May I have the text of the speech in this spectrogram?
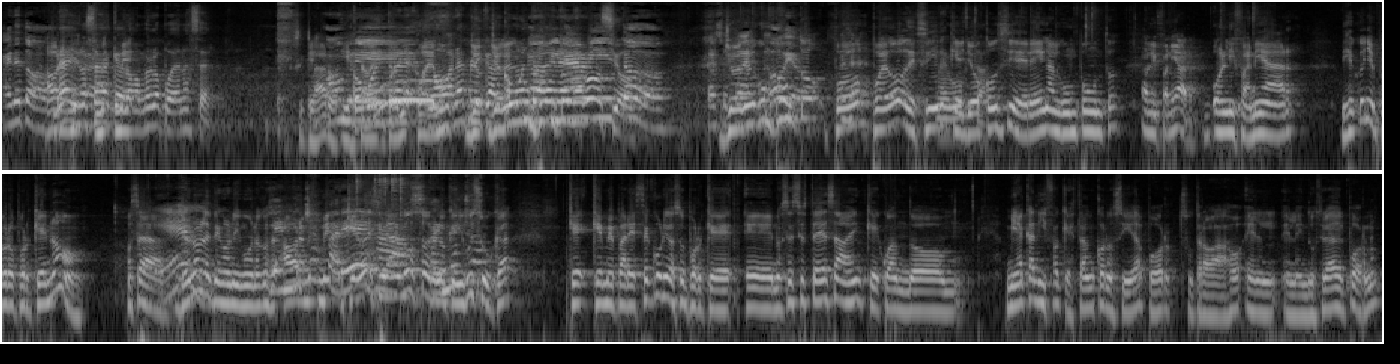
Hay de todo. Ahora, Nadie no sabe me- que me- los hombres lo pueden hacer. Sí, claro. Y Hombre, está- ¿Cómo entra- podemos- nos van a explicar yo- yo en cómo en punto- el negocio? todo. Por Yo en algún punto puedo, puedo decir que yo consideré en algún punto Onlyfanear. onlyfanear. Dije, coño, pero ¿por qué no? O sea, Bien. yo no le tengo ninguna cosa. Ahora, me, quiero decir algo sobre hay lo que dijo Izuka, que, que me parece curioso porque eh, no sé si ustedes saben que cuando Mia Khalifa, que es tan conocida por su trabajo en, en la industria del porno,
